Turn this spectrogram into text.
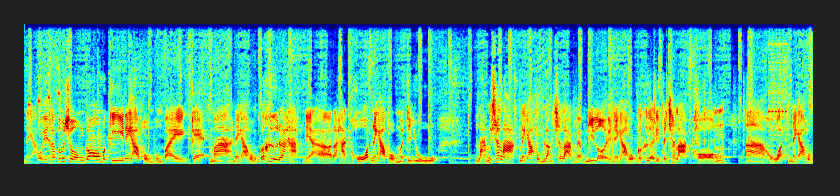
นะครับโอเคครับท่านผู้ชมก็เมื่อกี้นะครับผมผมไปแกะมานะครับผมก็คือรหัสเนี่ยรหัสโค้ดนะครับผมมันจะอยู่หลังฉลากนะครับผมหลังฉลากแบบนี้เลยนะครับผมก็คืออันนี้เป็นฉลากของอ่าขวดนะครับผม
